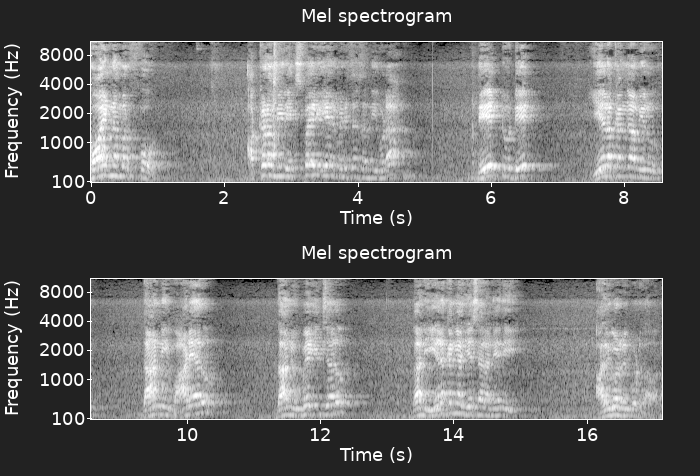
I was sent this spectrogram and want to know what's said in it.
పాయింట్ నెంబర్ ఫోర్ అక్కడ మీరు ఎక్స్పైరీ అయిన మెడిసిన్స్ అన్ని కూడా డేట్ టు డేట్ ఏ రకంగా మీరు దాన్ని వాడారు దాన్ని ఉపయోగించారు దాన్ని ఏ రకంగా చేశారనేది అది కూడా రిపోర్ట్ కావాలి.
